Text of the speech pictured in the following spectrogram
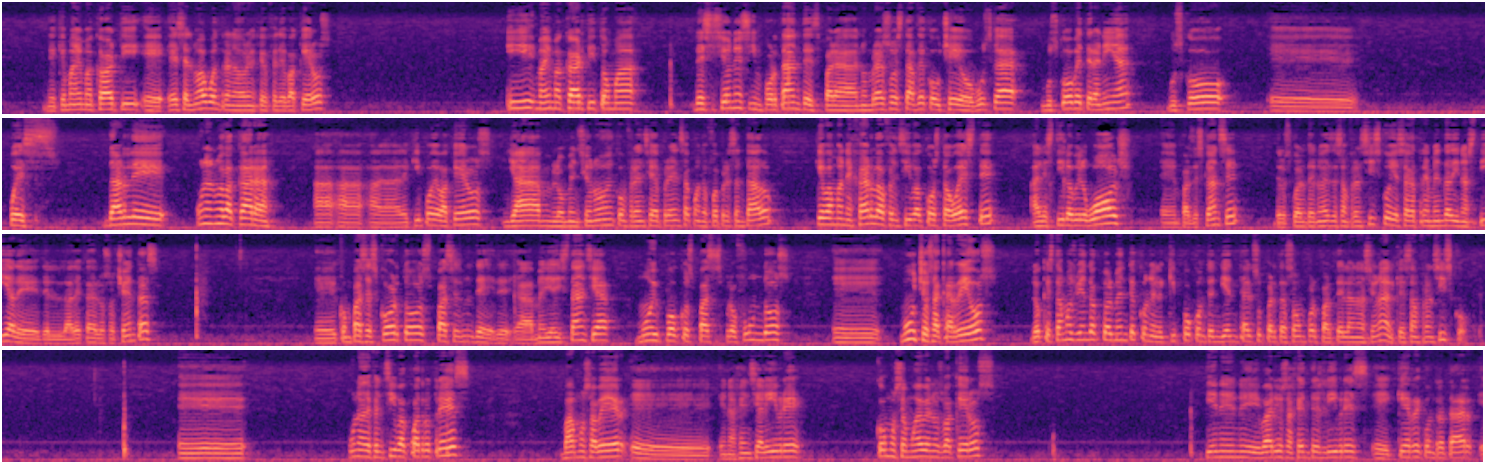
de que Mike McCarthy es el nuevo entrenador en jefe de Vaqueros. Y Mike McCarthy toma decisiones importantes para nombrar su staff de cocheo. Busca, buscó veteranía, buscó eh, pues darle una nueva cara al equipo de vaqueros. Ya lo mencionó en conferencia de prensa cuando fue presentado, que va a manejar la ofensiva costa oeste al estilo Bill Walsh, en paz descanse de los 49 de San Francisco y esa tremenda dinastía de, la década de los 80 eh, con pases cortos, pases de, a media distancia, muy pocos pases profundos, eh, muchos acarreos, lo que estamos viendo actualmente con el equipo contendiente al Supertazón por parte de la Nacional, que es San Francisco. Eh, una defensiva 4-3, Vamos a ver eh, en agencia libre cómo se mueven los vaqueros. Tienen eh, varios agentes libres que recontratar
